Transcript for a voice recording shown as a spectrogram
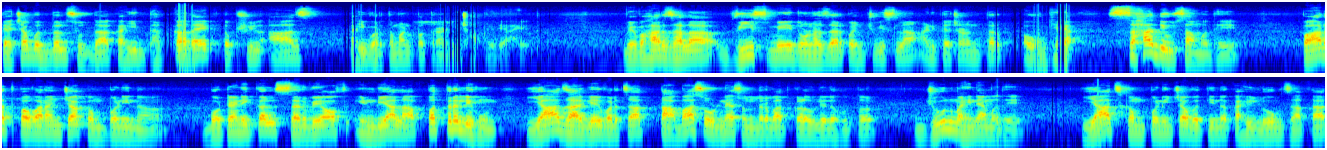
त्याच्याबद्दल सुद्धा काही धक्कादायक तपशील आज काही वर्तमानपत्रांनी छापलेले आहेत. व्यवहार झाला वीस मे दोन हजार पंचवीसला आणि त्याच्यानंतर अवघ्या सहा दिवसामध्ये पार्थ पवारांच्या कंपनीनं बॉटॅनिकल सर्वे ऑफ इंडियाला पत्र लिहून या जागेवरचा ताबा सोडण्यासंदर्भात कळवलेलं होतं. जून महिन्यामध्ये याच कंपनीच्या वतीनं काही लोक जातात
